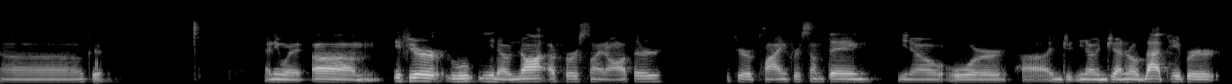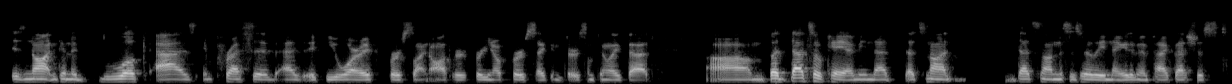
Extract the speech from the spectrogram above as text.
Uh, okay. Anyway, um, if you're, you know, not a first line author, if you're applying for something, you know, or, uh, in, you know, in general, that paper is not going to look as impressive as if you are a first line author for, you know, first, second, third, something like that. Um, but that's okay. I mean, that that's not, that's not necessarily a negative impact. That's just,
